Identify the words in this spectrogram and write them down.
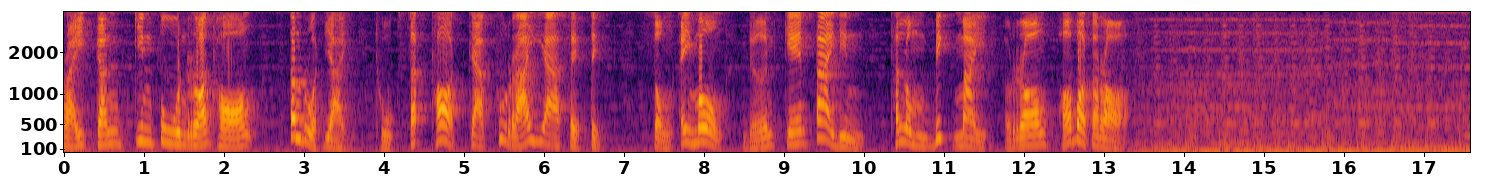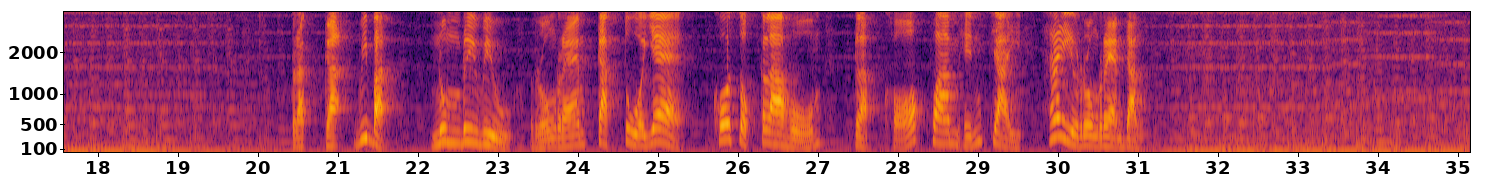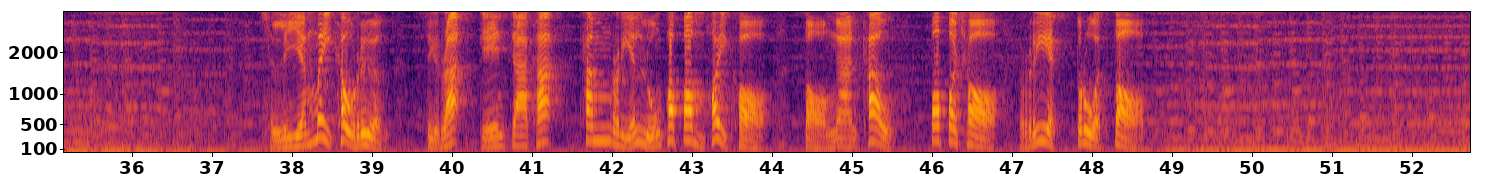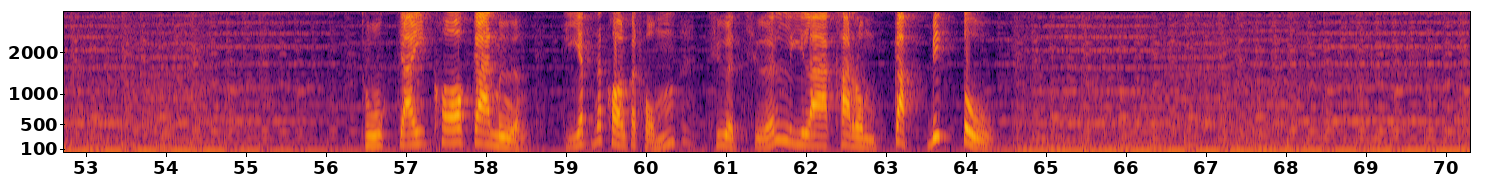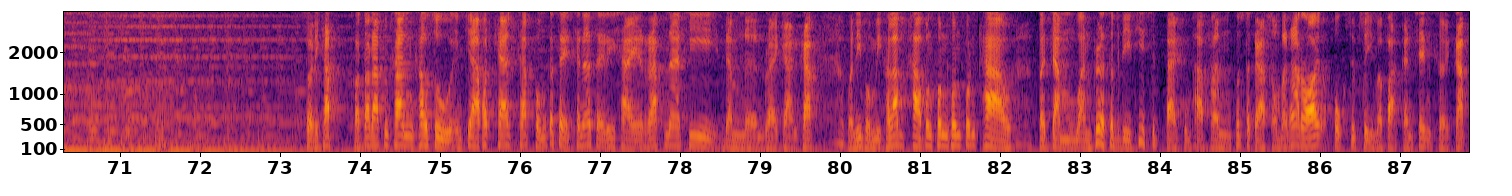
ใครกันกินปูนร้อนท้อง ตำรวจใหญ่ถูกซัดทอดจากผู้ร้ายยาเสพติด ส่งไอ้โม่งเดินเกมใต้ดิน ถล่มบิ๊กใหม่รองพอบอตรตรักกะวิบัติหนุ่มรีวิว โรงแรมกักตัวแย่ โคศกกลาโหม กลับขอความเห็นใจ ให้โรงแรมดัง เฉลียไม่เข้าเรื่อง ศิระเจนจาคะทำเหรียญหลวงพ่อป้อมห้อยคอสองงานเข้า ปปช เรียกตรวจสอบ ถูกใจคอการเมือง เจี๊ยบนครปฐมเชื่อเฉือนลีลาคารมกับบิ๊กตู่สวัสดีครับ ขอต้อนรับทุกท่านเข้าสู่ NGR Podcast ครับ ผมเกษตรชนะเสรีชัยรับหน้าที่ดำเนินรายการครับ วันนี้ผมมีคอลัมน์ข่าวปนคนคนปนข่าว ประจำวันพฤหัสบดีที่ 18 กุมภาพันธ์ พุทธศักราช 2564 มาฝากกันเช่นเคยครับ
